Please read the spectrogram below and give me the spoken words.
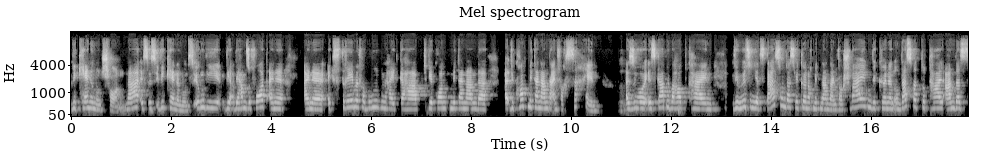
wir kennen uns schon, na, es ist, wir kennen uns irgendwie, wir, wir haben sofort eine eine extreme Verbundenheit gehabt. Wir konnten miteinander, äh, wir konnten miteinander einfach sein. Also es gab überhaupt kein, wir müssen jetzt das und das, wir können auch miteinander einfach schweigen, wir können, und das war total anders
